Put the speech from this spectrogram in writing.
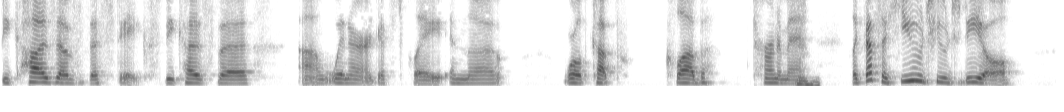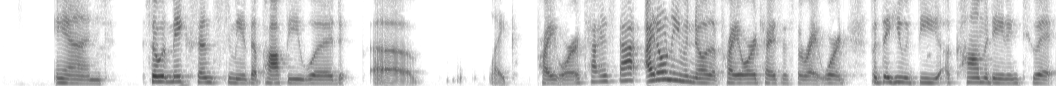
because of the stakes, because the uh, winner gets to play in the World Cup club tournament. Mm-hmm. Like that's a huge, huge deal, and so it makes sense to me that Papi would uh, like prioritize that. I don't even know that prioritize is the right word, but that he would be accommodating to it.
